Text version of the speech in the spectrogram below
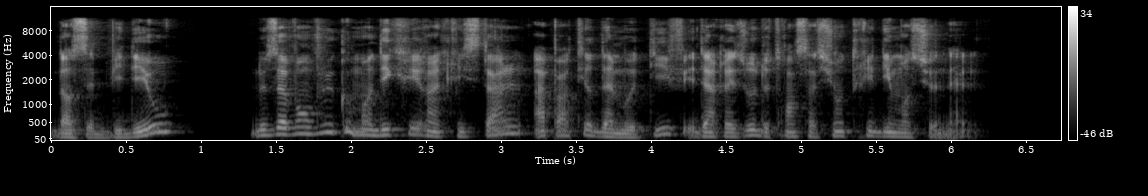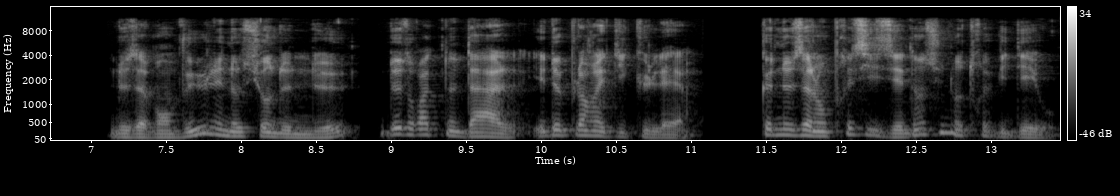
Dans cette vidéo, nous avons vu comment décrire un cristal à partir d'un motif et d'un réseau de translation tridimensionnel. Nous avons vu les notions de nœud, de droite nodale et de plan réticulaire, que nous allons préciser dans une autre vidéo.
